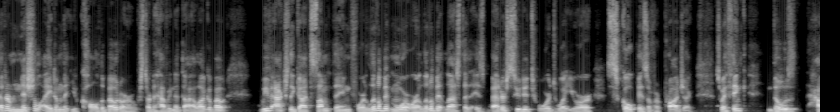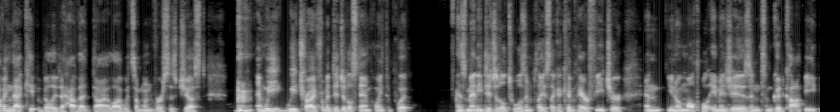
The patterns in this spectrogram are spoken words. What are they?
that initial item that you called about or started having a dialogue about, we've actually got something for a little bit more or a little bit less that is better suited towards what your scope is of a project. So I think those having that capability to have that dialogue with someone versus just and we we try from a digital standpoint to put as many digital tools in place like a compare feature and you know multiple images and some good copy.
